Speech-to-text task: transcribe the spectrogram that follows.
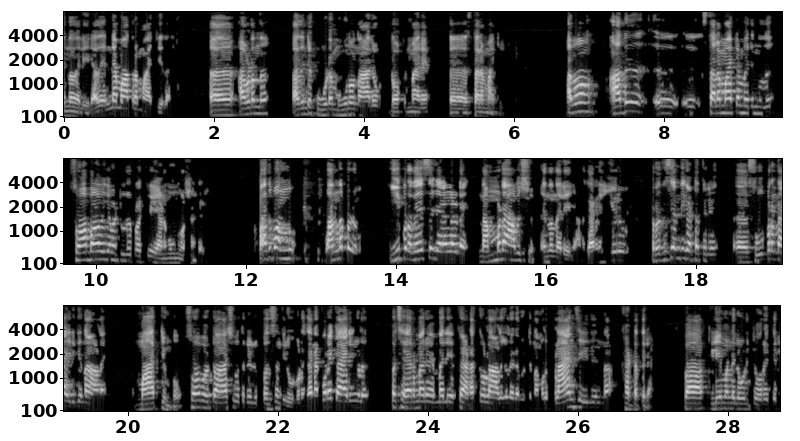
എന്ന നിലയിൽ അത് എന്നെ മാത്രം മാറ്റിയതല്ല. അവിടുന്ന് അതിന്റെ കൂടെ മൂന്നോ നാലോ ഡോക്ടർമാരെ സ്ഥലം മാറ്റി. അപ്പോൾ അത് സ്ഥലം മാറ്റം വരുന്നത് സ്വാഭാവികമായിട്ടുള്ള പ്രക്രിയയാണ് മൂന്ന് വർഷം കഴിഞ്ഞ്. അപ്പൊ അത് വന്നു. വന്നപ്പോഴും ഈ പ്രദേശ ജനങ്ങളുടെ നമ്മുടെ ആവശ്യം എന്ന നിലയിലാണ്. കാരണം ഈ ഒരു പ്രതിസന്ധി ഘട്ടത്തിൽ സൂപ്രണ്ടായിരിക്കുന്ന ആളെ മാറ്റുമ്പോൾ സ്വാഭാവികമായിട്ടും ആശുപത്രിയിൽ പ്രതിസന്ധി രൂപപ്പെടും. കാരണം കുറെ കാര്യങ്ങൾ ഇപ്പൊ ചെയർമാനും എം എൽ എ ഒക്കെ അടക്കമുള്ള ആളുകൾ ഇടപെട്ട് നമ്മൾ പ്ലാൻ ചെയ്തിരുന്ന ഘട്ടത്തിലാണ്. ഇപ്പൊ കിളിമണ്ണിൽ ഓഡിറ്റോറിയത്തിൽ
